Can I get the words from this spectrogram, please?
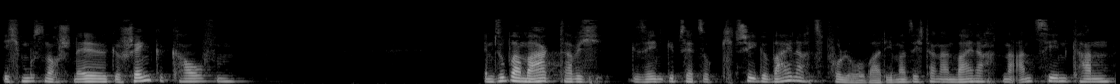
ich muss noch schnell Geschenke kaufen. Im Supermarkt habe ich gesehen, gibt es jetzt so kitschige Weihnachtspullover, die man sich dann an Weihnachten anziehen kann,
